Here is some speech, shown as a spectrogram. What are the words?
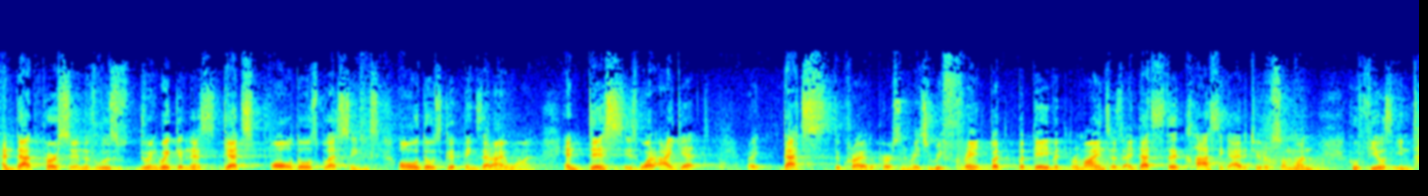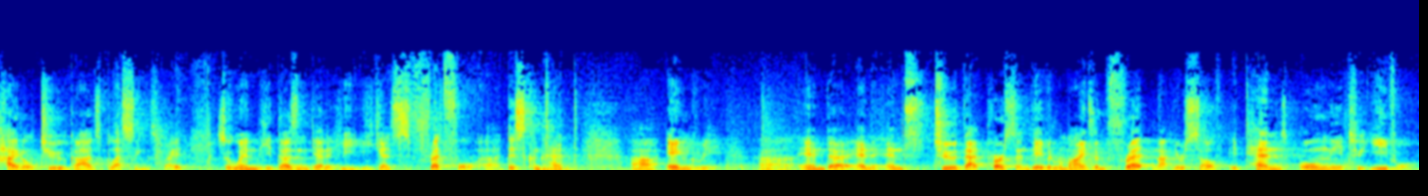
and that person who's doing wickedness gets all those blessings, all those good things that I want. And this is what I get right? That's the cry of the person, right? So refrain. But but David reminds us that's the classic attitude of someone who feels entitled to God's blessings, right? So when he doesn't get it, he, he gets fretful, uh, discontent, uh, angry. Uh, and, uh, and, and to that person, David reminds him, fret not yourself, it tends only to evil.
